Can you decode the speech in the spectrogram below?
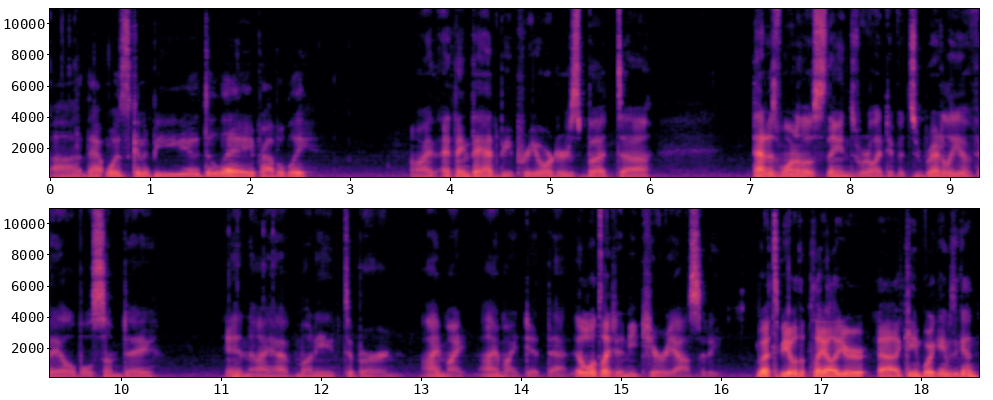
uh, that was gonna be a delay probably. Oh, I, I think they had to be pre-orders, but uh, that is one of those things where, like, if it's readily available someday, and I have money to burn, I might I might get that. It looked like a neat curiosity. What to be able to play all your uh, Game Boy games again?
